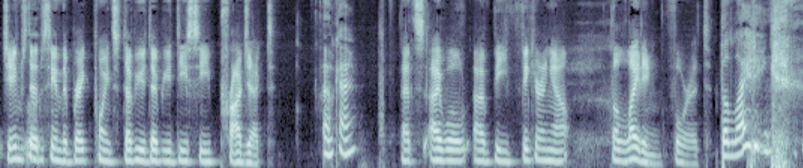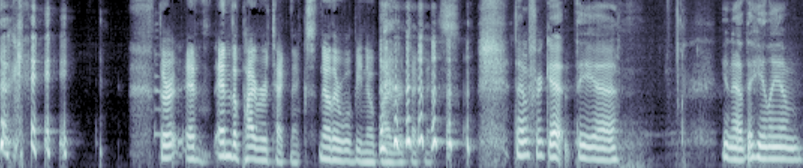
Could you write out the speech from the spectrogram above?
James Dempsey and the Breakpoints WWDC project. Okay. That's I will uh, be figuring out the lighting for it. The lighting. okay. There and and the pyrotechnics. No, there will be no pyrotechnics. Don't forget the, uh, you know, the helium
